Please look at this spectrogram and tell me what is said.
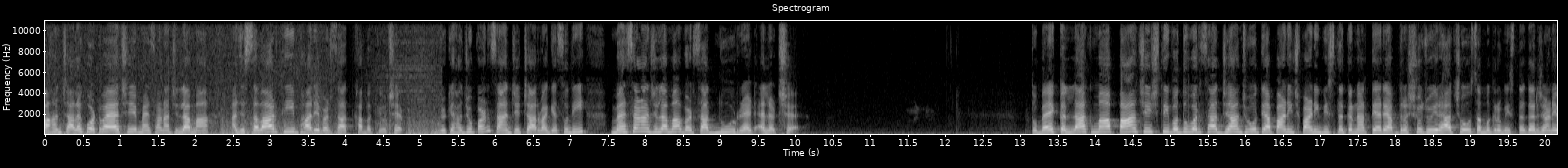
વાહન ચાલકો અટવાયા છે. મહેસાણા જિલ્લામાં આજે સવારથી ભારે વરસાદ ખાબક્યો છે. જોકે હજુ પણ સાંજે ચાર વાગ્યા સુધી મહેસાણા જિલ્લામાં વરસાદનું રેડ એલર્ટ છે. તો બે કલાકમાં પાંચ ઇંચથી વધુ વરસાદ, જ્યાં જુઓ ત્યાં પાણી જ પાણી વિસનગરના અત્યારે આપ દ્રશ્યો જોઈ રહ્યા છો. સમગ્ર વિસનગર જાણે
